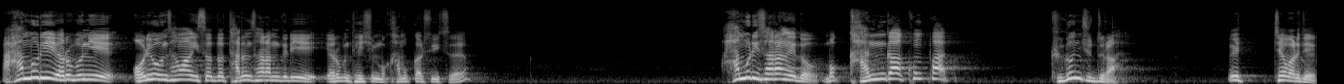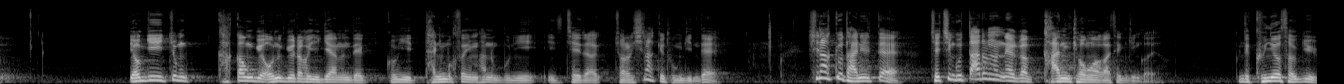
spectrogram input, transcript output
아무리 여러분이 어려운 상황이 있어도 다른 사람들이 여러분 대신 뭐 감옥 갈 수 있어요? 아무리 사랑해도 뭐 간과 콩팥 그건 주더라. 제가 말하지 여기 좀 가까운 게 어느 교회라고 얘기하는데 거기 담임 목사님 하는 분이 제가 저랑 신학교 동기인데 신학교 다닐 때 제 친구 다른 애가 간 경화가 생긴 거예요. 근데 그 녀석이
